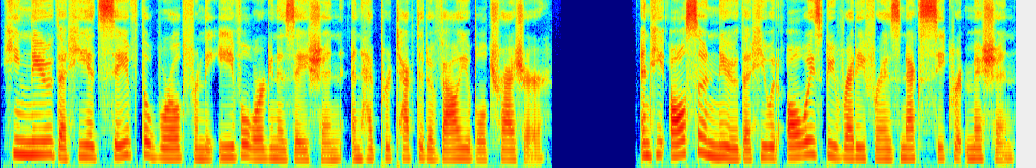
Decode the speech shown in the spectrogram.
He knew that he had saved the world from the evil organization and had protected a valuable treasure. And he also knew that he would always be ready for his next secret mission,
